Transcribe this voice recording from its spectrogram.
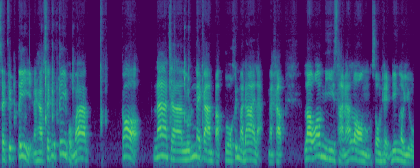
Set 50นะครับ Set 50ผมว่าก็น่าจะลุ้นในการปรับตัวขึ้นมาได้แหละนะครับเราก็มีสถานะลองโซนเทรดดิ้งเราอยู่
